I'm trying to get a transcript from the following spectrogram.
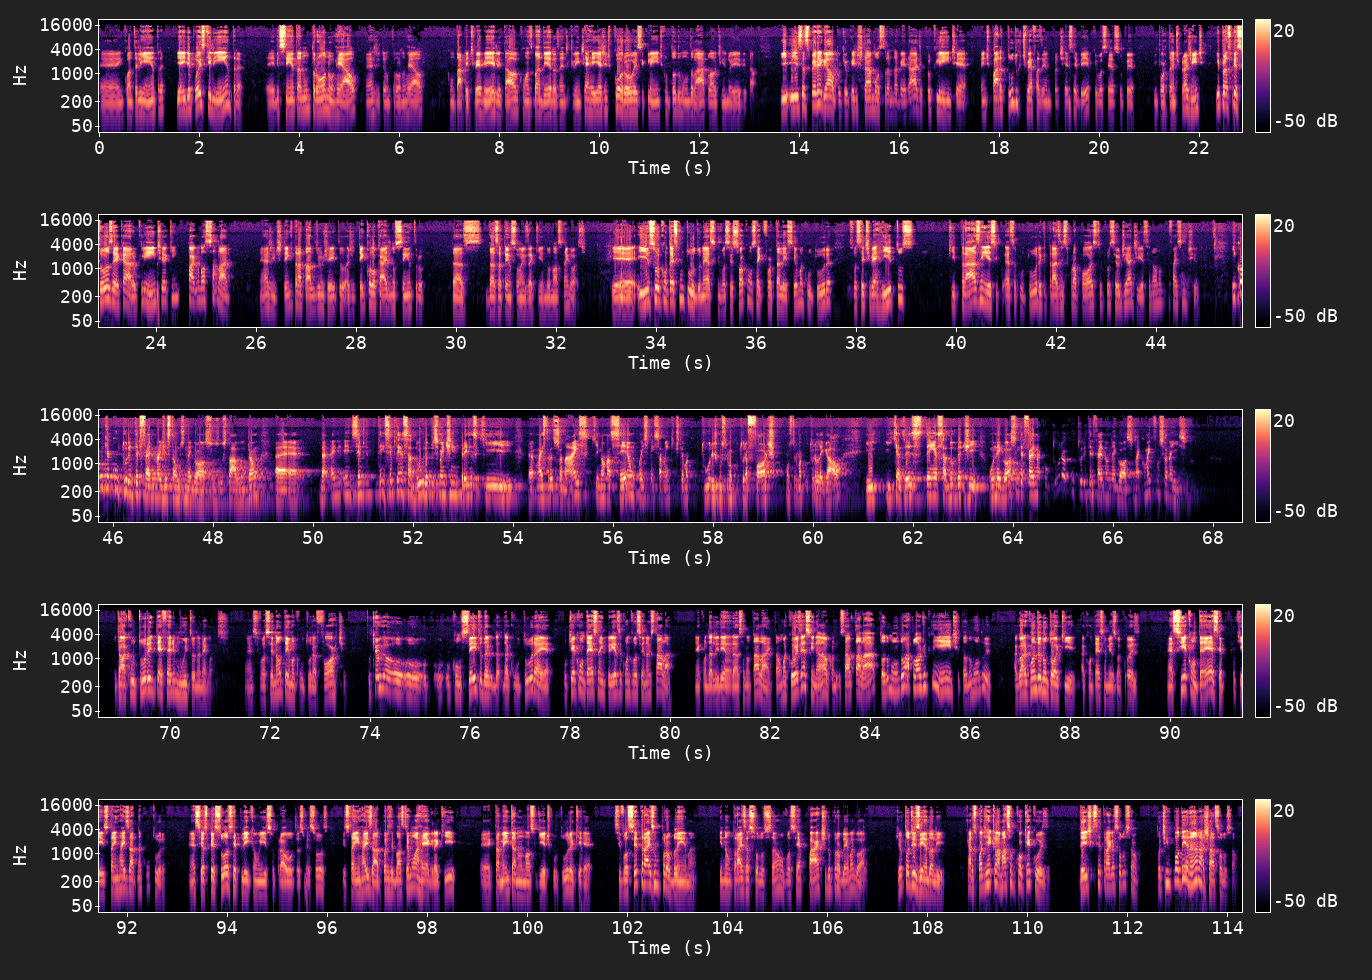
é, enquanto ele entra. E aí, depois que ele entra, ele senta num trono real, né? A gente tem um trono real, com tapete vermelho e tal, com as bandeiras né, de cliente é rei, e a gente coroa esse cliente com todo mundo lá aplaudindo ele e tal. E, e isso é super legal, porque o que a gente está mostrando, na verdade, para o cliente é a gente para tudo que estiver fazendo para te receber, porque você é super importante para a gente, e para as pessoas é, cara, o cliente é quem paga o nosso salário. Né? A gente tem que tratá-lo de um jeito, a gente tem que colocar ele no centro das, das atenções aqui no nosso negócio. E, e, isso acontece com tudo, né? Assim, você só consegue fortalecer uma cultura se você tiver ritos que trazem esse, essa cultura, que trazem esse propósito para o seu dia a dia, senão não faz sentido. E como que a cultura interfere na gestão dos negócios, Gustavo? Então, é, a gente sempre tem, sempre tem essa dúvida, principalmente em empresas que é, mais tradicionais, que não nasceram com esse pensamento de ter uma cultura, de construir uma cultura forte, construir uma cultura legal, e, e que às vezes tem essa dúvida de o negócio interfere na cultura ou a cultura interfere no negócio, né? Como é que funciona isso? Então, a cultura interfere muito no negócio. Né? Se você não tem uma cultura forte, porque o, o, o, o conceito da, da, da cultura é o que acontece na empresa quando você não está lá, né? Quando a liderança não está lá. Então, uma coisa é assim, não, quando o Gustavo está lá, todo mundo aplaude o cliente, todo mundo. Agora, quando eu não estou aqui, acontece a mesma coisa. Né? Se acontece, é porque isso está enraizado na cultura. Né? Se as pessoas replicam isso para outras pessoas, isso está enraizado. Por exemplo, nós temos uma regra aqui, é, que também está no nosso guia de cultura, que é: se você traz um problema e não traz a solução, você é parte do problema agora que eu estou dizendo ali? Cara, você pode reclamar sobre qualquer coisa, desde que você traga a solução. Estou te empoderando a achar a solução.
